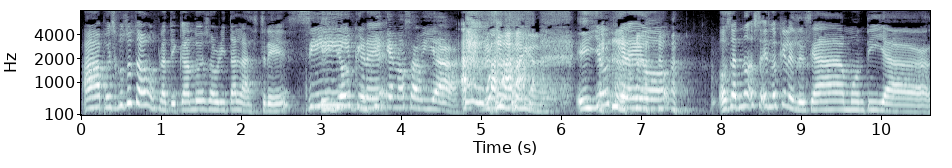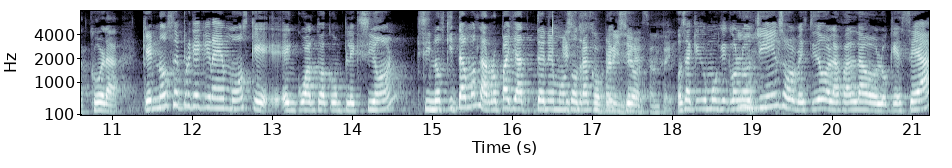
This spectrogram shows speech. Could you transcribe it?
Ah, pues justo estábamos platicando eso ahorita a las tres. Sí, y yo creo... que no sabía. Y yo creo, o sea, no es lo que les decía Montilla Cora, que no sé por qué creemos que en cuanto a complexión, si nos quitamos la ropa ya tenemos Eso otra complexión. interesante. O sea, que como que con los jeans o el vestido o la falda o lo que sea,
